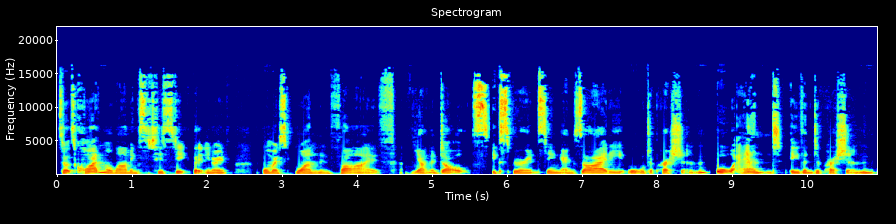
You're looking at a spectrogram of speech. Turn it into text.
So it's quite an alarming statistic that, you know, almost one in five young adults experiencing anxiety or depression or and even depression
